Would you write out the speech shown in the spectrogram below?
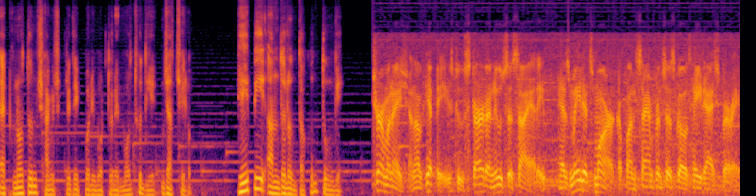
এক নতুন সাংস্কৃতিক পরিবর্তনের মধ্য দিয়ে যাচ্ছিল। হিপি আন্দোলন তখন তুঙ্গে। Determination of hippies to start a new society has made its mark upon San Francisco's Haight-Ashbury.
